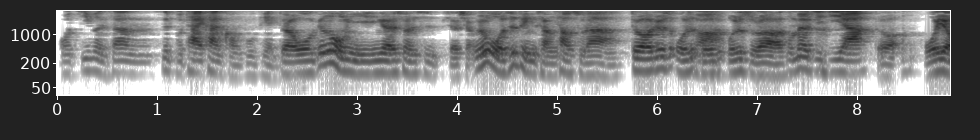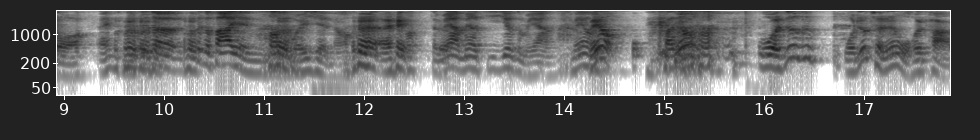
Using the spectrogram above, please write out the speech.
我基本上是不太看恐怖片。对啊，我跟红姨应该算是比较像，因为我是平常超熟啦。对啊，就是我是我是我是熟啦。我没有鸡鸡啊，对吧？我有啊。哎，这个这个发言很危险哦。哎，怎么样？没有鸡鸡就怎么样？没有没有，反正我就是我就承认我会怕，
